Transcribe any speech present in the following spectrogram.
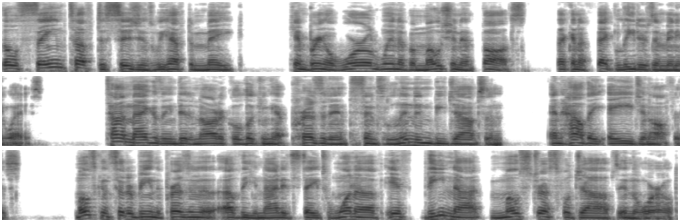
Those same tough decisions we have to make can bring a whirlwind of emotion and thoughts that can affect leaders in many ways. Time magazine did an article looking at presidents since Lyndon B. Johnson and how they age in office. Most consider being the president of the United States one of, if the not, most stressful jobs in the world.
